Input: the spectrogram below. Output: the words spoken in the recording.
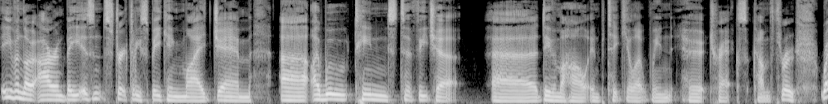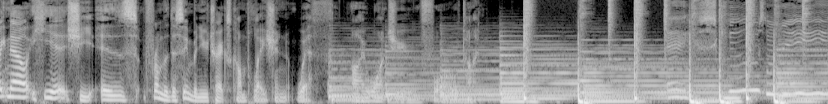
even though R&B isn't strictly speaking my jam, uh, I will tend to feature uh, Deva Mahal in particular when her tracks come through. Right now, here she is from the December New Tracks compilation with I Want You for All Time. Excuse me,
